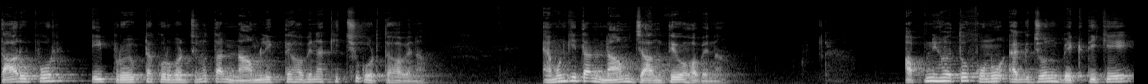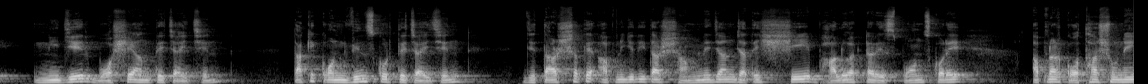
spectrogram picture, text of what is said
তার উপর এই প্রয়োগটা করবার জন্য তার নাম লিখতে হবে না, কিচ্ছু করতে হবে না। এমনকি তার নাম জানতেও হবে না। আপনি হয়তো কোনো একজন ব্যক্তিকে নিজের বশে আনতে চাইছেন, তাকে কনভিন্স করতে চাইছেন যে তার সাথে আপনি যদি তার সামনে যান যাতে সে ভালো একটা রেসপন্স করে, আপনার কথা শুনে,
